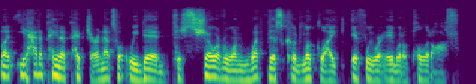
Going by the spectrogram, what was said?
but you had to paint a picture. And that's what we did to show everyone what this could look like if we were able to pull it off.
